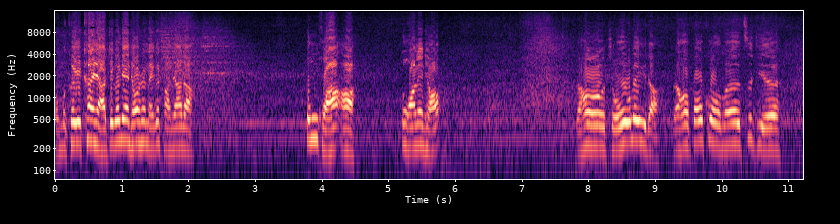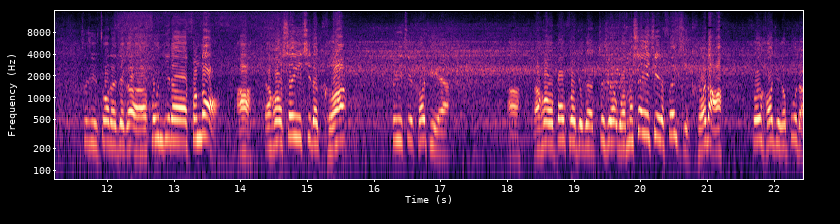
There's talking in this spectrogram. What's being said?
我们可以看一下这个链条是哪个厂家的，东华啊，东华链条，然后轴类的，然后包括我们自己自己做的这个风机的风道啊，然后生育器的壳。生育器壳体啊，然后包括这个，这是我们生育器是分几壳的啊，分好几个部的。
